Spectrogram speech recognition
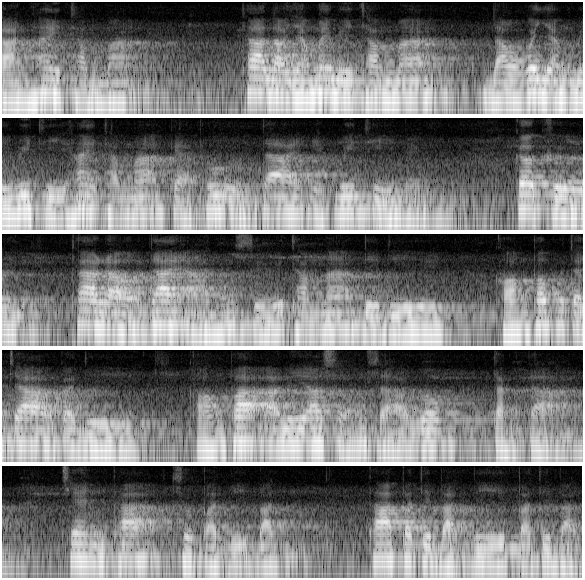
การให้ธรรมะ ถ้าเรายังไม่มีธรรมะ เราก็ยังมีวิธีให้ธรรมะแก่ผู้อื่นได้อีกวิธีหนึ่ง ก็คือถ้าเราได้อ่านหนังสือธรรมะดี ๆ ของพระพุทธเจ้าก็ดี ของพระอริยสงสาวกต่างๆ เช่นพระสุปฏิบัติ พระปฏิบัติดีปฏิบัติ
